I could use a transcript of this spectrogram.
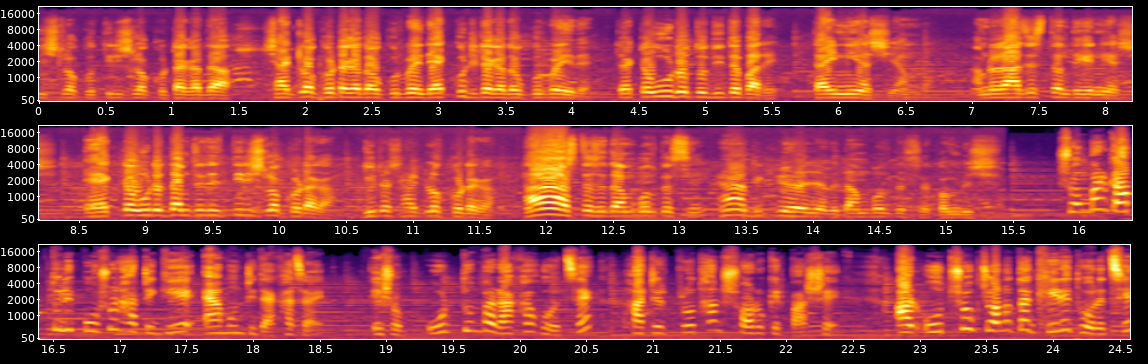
বিশ লক্ষ, তিরিশ লক্ষ টাকা দেওয়া ষাট লক্ষ টাকা দাও কুরবানি দেয়, এক কোটি টাকা দাও কুরবানি দেয়। তো একটা উটও তো দিতে পারে, তাই নিয়ে আসি আমরা। আমরা রাজস্থান থেকে নিয়ে আসি। একটা উটের দাম যদি তিরিশ লক্ষ টাকা, দুইটা ষাট লক্ষ টাকা। হ্যাঁ আসতেছে, দাম বলতেছে। হ্যাঁ বিক্রি হয়ে যাবে, দাম বলতেছে কম বেশি। সোমবার গাবতলি পশুর হাটে গিয়ে এমনটি দেখা যায়। এসব উটদুম্বা রাখা হয়েছে হাটের প্রধান সড়কের পাশে। আর উৎসুক জনতা ঘিরে ধরেছে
